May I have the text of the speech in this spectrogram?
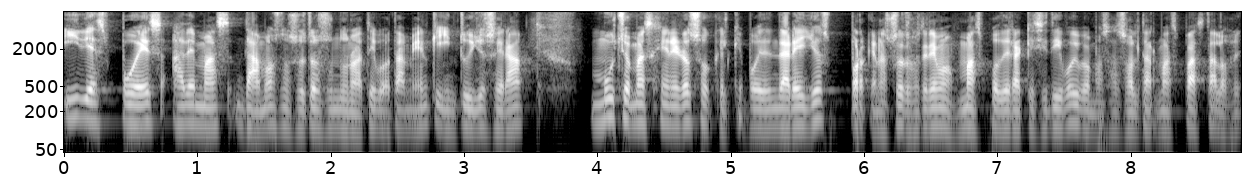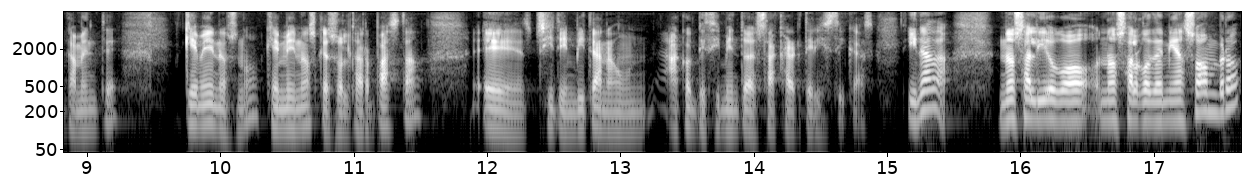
y después además damos nosotros un donativo también que intuyo será mucho más generoso que el que pueden dar ellos porque nosotros tenemos más poder adquisitivo y vamos a soltar más pasta lógicamente que menos, ¿no? Que menos que soltar pasta eh, si te invitan a un acontecimiento de estas características. Y nada, no, salió, no salgo de mi asombro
